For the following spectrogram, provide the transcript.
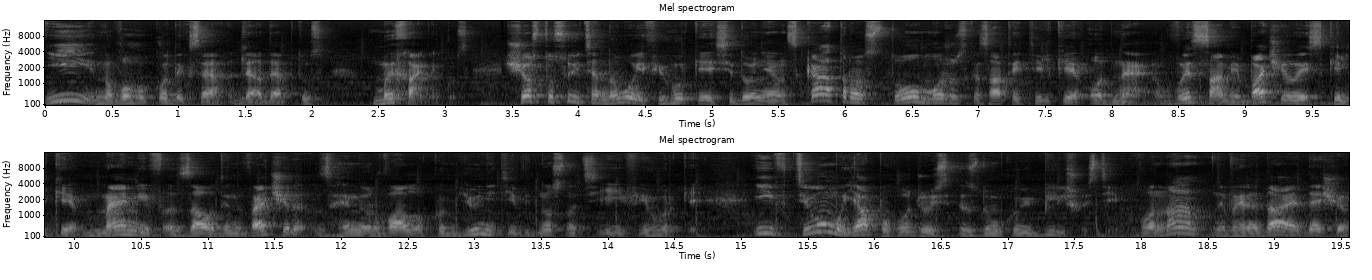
і нового кодекса для Adeptus Mechanicus. Що стосується нової фігурки Sidonian Scatros, то можу сказати тільки одне: ви самі бачили, скільки мемів за один вечір згенерувало ком'юніті відносно цієї фігурки. І в цілому я погоджуюсь з думкою більшості. Вона виглядає дещо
